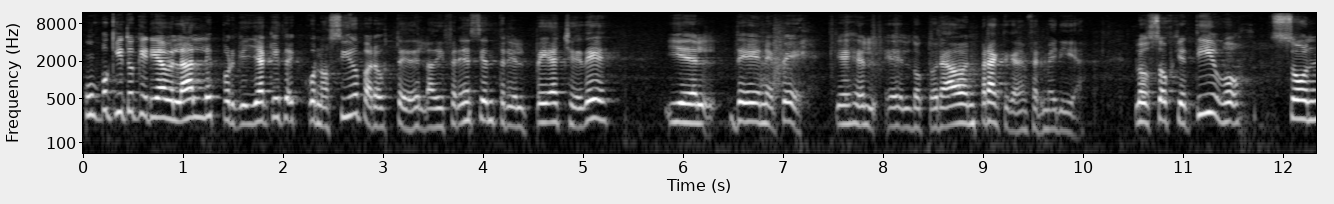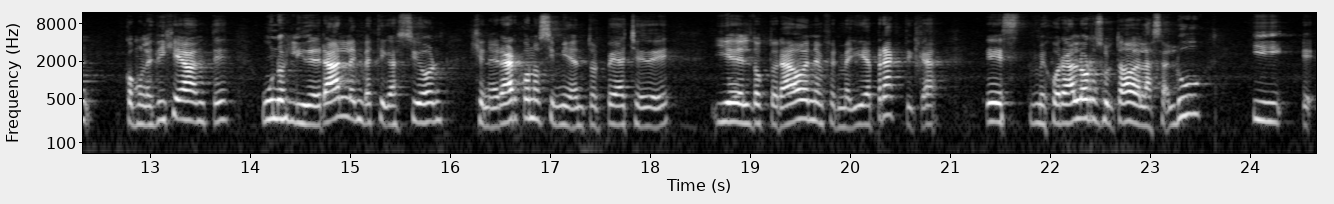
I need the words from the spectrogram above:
un poquito quería hablarles, porque ya que es desconocido para ustedes, la diferencia entre el PhD y el DNP, que es el, el doctorado en práctica de enfermería. Los objetivos son, como les dije antes, uno es liderar la investigación, generar conocimiento, el PhD, y el doctorado en enfermería práctica es mejorar los resultados de la salud y eh,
